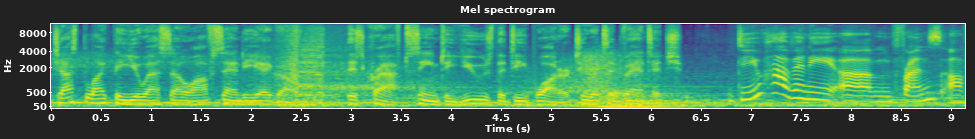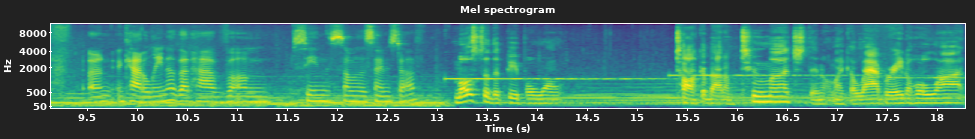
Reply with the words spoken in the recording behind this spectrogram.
Just like the USO off San Diego, this craft seemed to use the deep water to its advantage. Do you have any um, friends off in in Catalina that have um, seen some of the same stuff? Most of the people won't talk about them too much. They don't like elaborate a whole lot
